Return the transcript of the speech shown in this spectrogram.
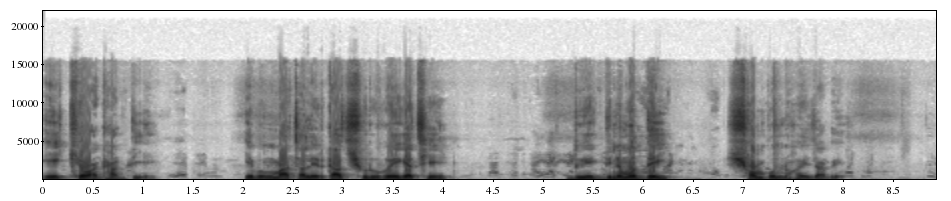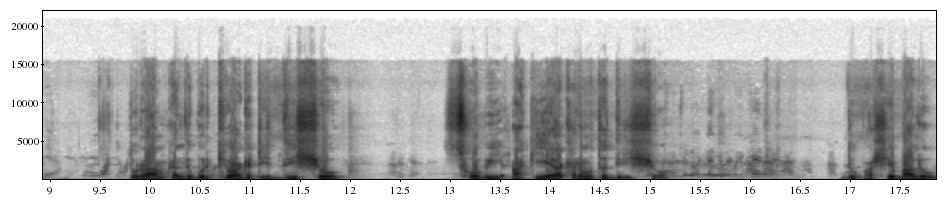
এই খেওয়া ঘাট দিয়ে। এবং মাচালের কাজ শুরু হয়ে গেছে, দু একদিনের মধ্যেই সম্পূর্ণ হয়ে যাবে। তো রামকান্তপুর খেওয়াঘাটির দৃশ্য, ছবি আঁকিয়ে রাখার মতো দৃশ্য। দুপাশে বালু,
